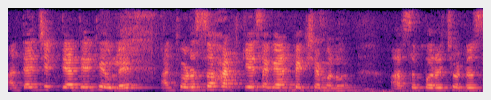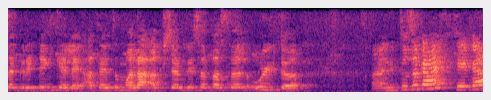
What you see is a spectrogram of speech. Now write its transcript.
आणि त्या चिकट्या ते ठेवले आणि थोडस हटके सगळ्यांपेक्षा म्हणून. असं परत छोटस ग्रीटिंग केलंय. आता हे तुम्हाला अक्षर दिसत असेल उलट. आणि तुझं काय? हे का?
